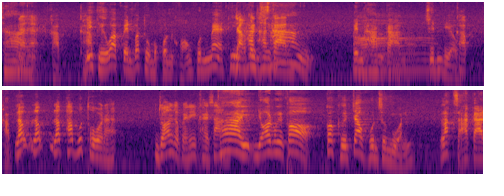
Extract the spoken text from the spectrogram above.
ใช่นะฮะ ครับครับนี่ถือว่าเป็นวัตถุมงคลของคุณแม่ที่อย่างเป็นท่ทางการสร้เป็นทางการอ๋อชิ้นเดียวครับครับ แล้วแล้วแล้วพระพุทโธนะฮะย้อนกลับไปนี่ใครสร้าง ถ้าย้อนไปก็ก็คือเจ้าคุณสงวน รักษาการ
